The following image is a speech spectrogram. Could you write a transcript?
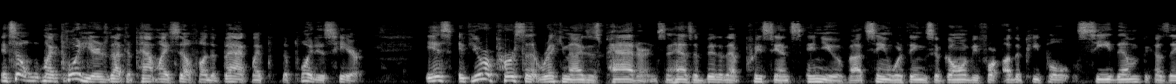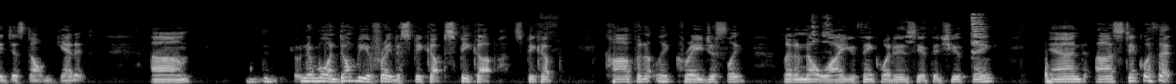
and so my point here is not to pat myself on the back. My the point is here is if you're a person that recognizes patterns and has a bit of that prescience in you about seeing where things are going before other people see them because they just don't get it. Um, number one, don't be afraid to speak up. Speak up. Speak up confidently, courageously. Let them know why you think what it is that you think, and uh, stick with it.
